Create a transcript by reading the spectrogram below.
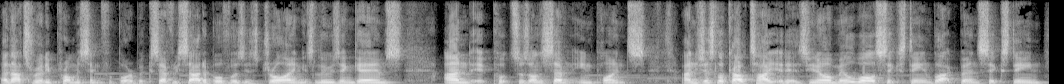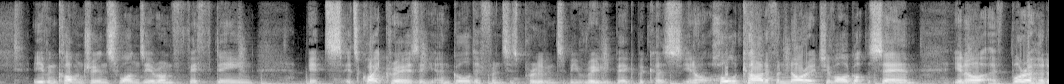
And that's really promising for Boro because every side above us is drawing, is losing games, and it puts us on 17 points and just look how tight it is. You know, Millwall 16, Blackburn 16, even Coventry and Swansea are on 15. It's it's quite crazy, and goal difference is proving to be really big because you know Hull, Cardiff, and Norwich have all got the same. You know, if Boro had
